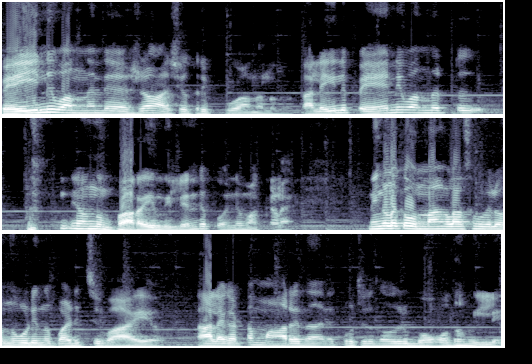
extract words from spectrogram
പെയിന് വന്നതിന് ശേഷം ആശുപത്രി പോകാന്നുള്ളത് തലയിൽ പേന് വന്നിട്ട് ഒന്നും പറയുന്നില്ല. എന്റെ പൊന്നു മക്കളെ. നിങ്ങളൊക്കെ ഒന്നാം ക്ലാസ് മുതൽ ഒന്നുകൂടി ഒന്ന് പഠിച്ച് വായോ? കാലഘട്ടം മാറിയതിനെ കുറിച്ചിരുന്ന ഒരു ബോധമില്ലേ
